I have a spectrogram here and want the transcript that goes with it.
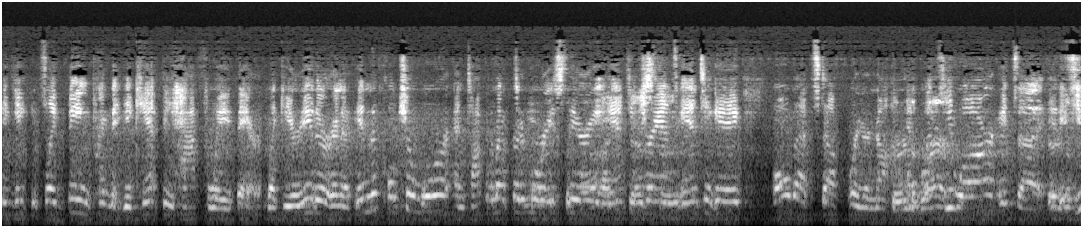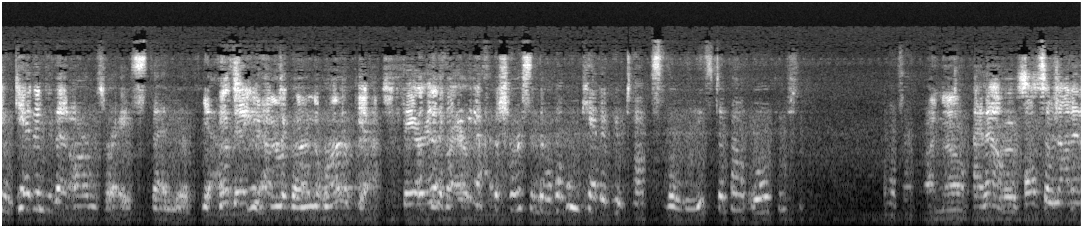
It's like being pregnant. You can't be halfway there. Like you're either in a, in the culture war and talking about critical race theory, anti-trans, anti-gay, all that stuff, or you're not. They're And once you are, it's a. They're in the- If you get into that arms race, then you're yeah. Then you have to go. they're in the Briar yeah. They are in the the funny Briar Patch. the person, the Republican candidate who talks the least about relocation. I know. I know. Also not in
